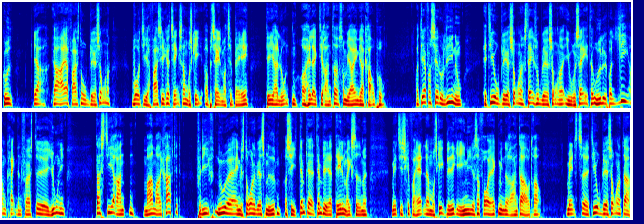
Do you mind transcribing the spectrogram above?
gud, jeg, jeg ejer faktisk nogle obligationer, hvor de har faktisk ikke har tænkt sig måske at betale mig tilbage det, jeg har lånt dem, og heller ikke de renter, som jeg egentlig har krav på. Og derfor ser du lige nu, at de obligationer, statsobligationer i USA, der udløber lige omkring den 1. juni, der stiger renten meget, meget kraftigt, fordi nu er investorerne ved at smide dem og sige, dem, der, dem vil jeg dele mig ikke sidde med, mens de skal forhandle, og måske bliver de ikke enige, og så får jeg ikke mine renter afdrag. Mens øh, de obligationer, der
